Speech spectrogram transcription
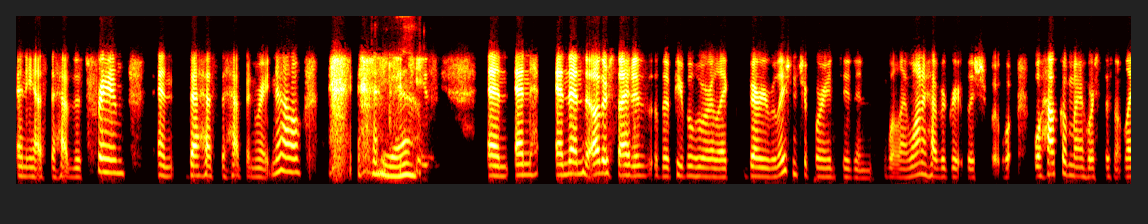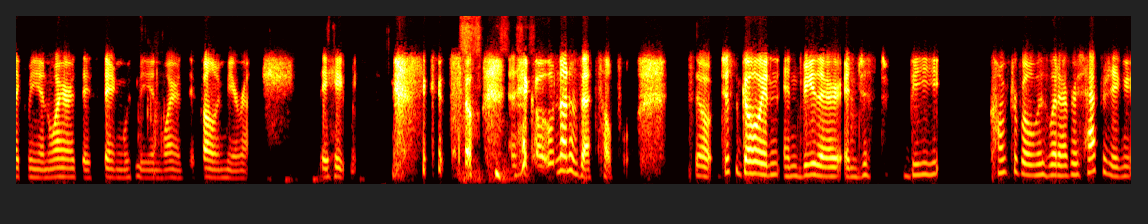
and he has to have this frame and that has to happen right now and yeah. and and and then the other side is the people who are like very relationship oriented and well i want to have a great relationship but well how come my horse doesn't like me and why aren't they staying with me and why aren't they following me around they hate me so and i go well, none of that's helpful so just go in and be there and just be comfortable with whatever's happening.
